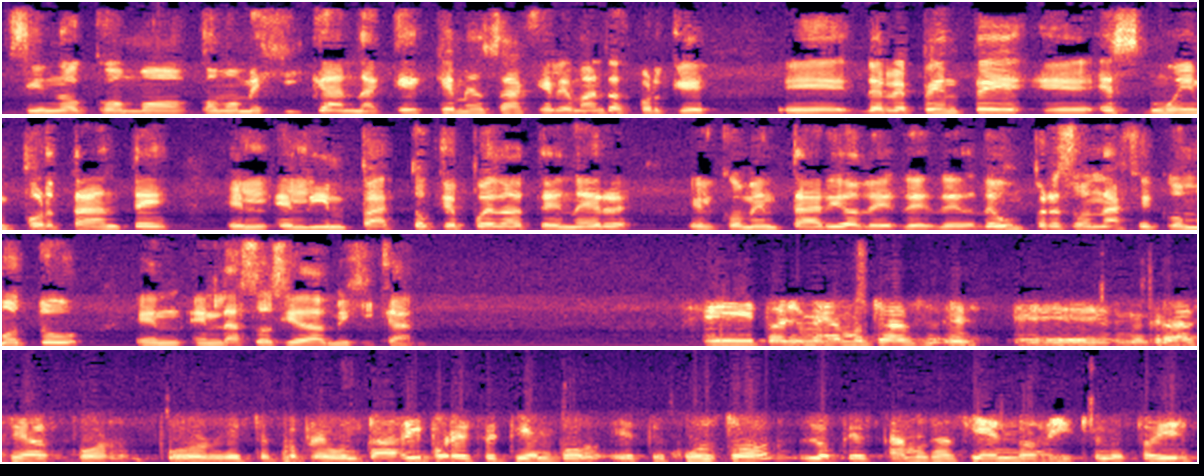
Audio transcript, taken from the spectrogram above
sino como, como mexicana. ¿Qué, qué mensaje le mandas? Porque de repente es muy importante el, el impacto que pueda tener el comentario de, de, un personaje como tú en, en la sociedad mexicana. Sí, Toño, mira, muchas este, gracias por, por, este, por preguntar y por este tiempo. Este, justo lo que estamos haciendo y que me estoy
